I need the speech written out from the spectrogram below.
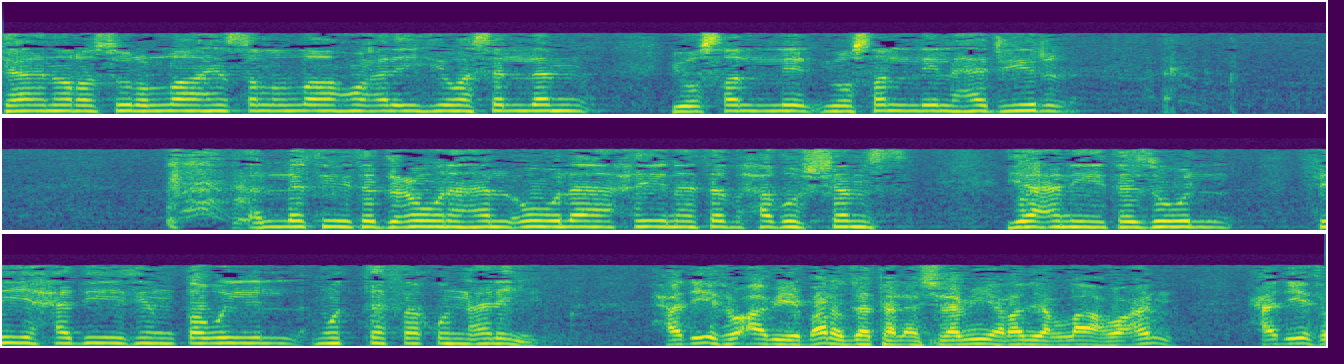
كان رسول الله صلى الله عليه وسلم يصلي, يصلي الهجير التي تدعونها الأولى حين تبحض الشمس يعني تزول في حديث طويل متفق عليه. حديث أبي برزه الأسلمي رضي الله عنه حديث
